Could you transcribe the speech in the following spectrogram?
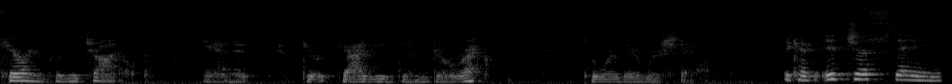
caring for the child. And it guided them directly to where they were staying. Because it just stayed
